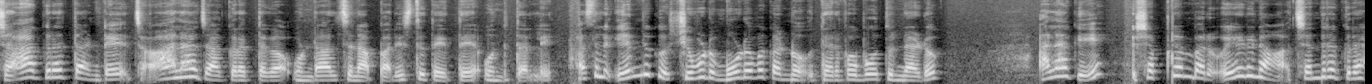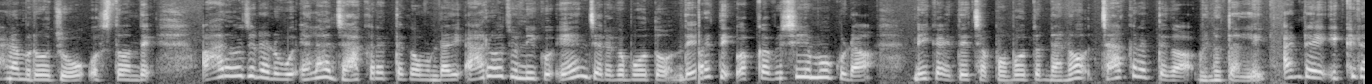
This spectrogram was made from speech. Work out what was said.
జాగ్రత్త అంటే చాలా జాగ్రత్తగా ఉండాల్సిన పరిస్థితి అయితే ఉంది తల్లి. అసలు ఎందుకు శివుడు మూడవ కన్ను తెరవబోతున్నాడు? అలాగే సెప్టెంబర్ ఏడున చంద్రగ్రహణం రోజు వస్తోంది. ఆ రోజున నువ్వు ఎలా జాగ్రత్తగా ఉండాలి? ఆ రోజు నీకు ఏం జరగబోతోంది? ప్రతి ఒక్క విషయము కూడా నీకైతే చెప్పబోతున్నానో. జాగ్రత్తగా విను తల్లి. అంటే ఇక్కడ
